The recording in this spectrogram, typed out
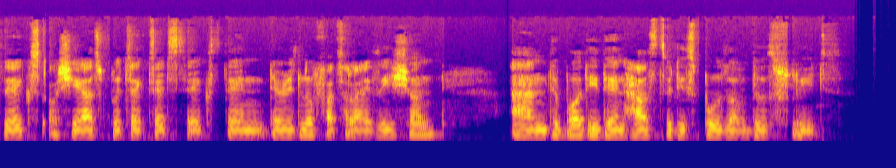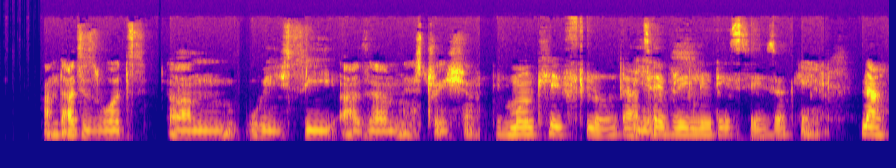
sex or she has protected sex, then there is no fertilization, and the body then has to dispose of those fluids, and that is what um we see as a menstruation. The monthly flow that Yes. every lady says. Okay. Yes. Now,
